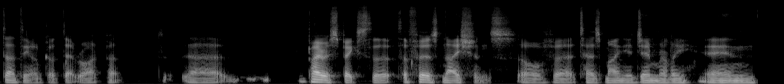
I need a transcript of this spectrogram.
don't think I've got that right, but uh, pay respects to the First Nations of uh, Tasmania generally and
